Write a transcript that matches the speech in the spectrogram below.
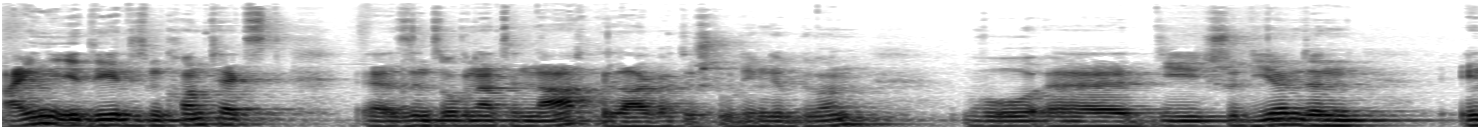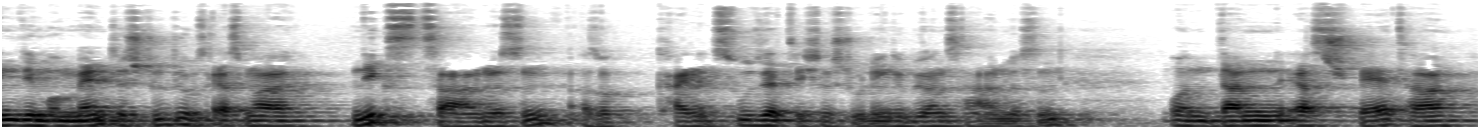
eine Idee in diesem Kontext äh, sind sogenannte nachgelagerte Studiengebühren, wo äh, die Studierenden in dem Moment des Studiums erstmal nichts zahlen müssen, also keine zusätzlichen Studiengebühren zahlen müssen und dann erst später,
